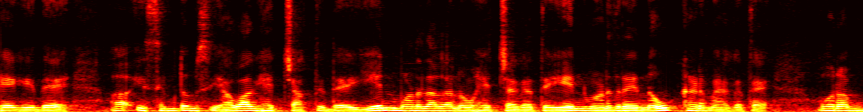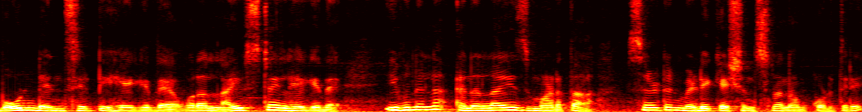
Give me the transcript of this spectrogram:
ಹೇಗಿದೆ ಈ ಸಿಂಪ್ಟಮ್ಸ್ ಯಾವಾಗ ಹೆಚ್ಚಾಗ್ತಿದೆ ಏನು ಮಾಡಿದಾಗ ನೋವು ಹೆಚ್ಚಾಗುತ್ತೆ ಏನು ಮಾಡಿದ್ರೆ ನೋವು ಕಡಿಮೆ ಆಗುತ್ತೆ ಅವರ ಬೋನ್ ಡೆನ್ಸಿಟಿ ಹೇಗಿದೆ, ಅವರ ಲೈಫ್ ಸ್ಟೈಲ್ ಹೇಗಿದೆ, ಇವನ್ನೆಲ್ಲ ಅನಲೈಸ್ ಮಾಡ್ತಾ ಸರ್ಟನ್ ಮೆಡಿಕೇಷನ್ಸ್ನ ನಾವು ಕೊಡ್ತೀರಿ.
